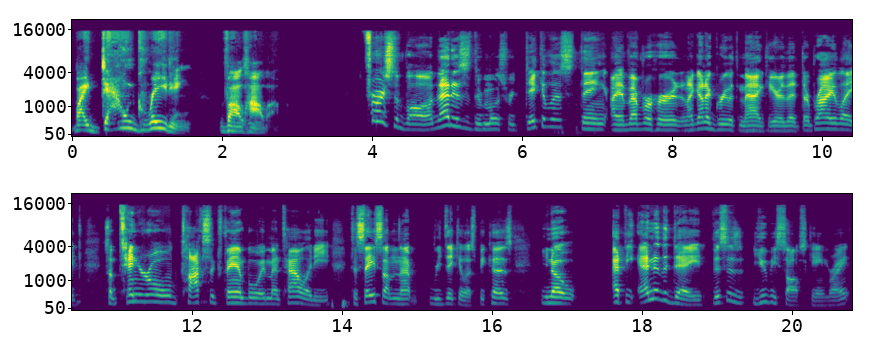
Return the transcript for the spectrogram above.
by downgrading Valhalla? First of all, that is the most ridiculous thing I have ever heard, and I gotta agree with Mag here that they're probably like some ten-year-old toxic fanboy mentality to say something that ridiculous because you know at the end of the day, this is Ubisoft's game, right?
